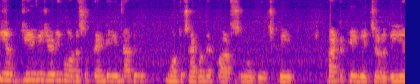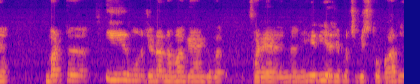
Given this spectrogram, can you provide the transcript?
ਇਹ ਅੱਗੇ ਵੀ ਜਿਹੜੀ ਮੋਟਰ ਸਪ੍ਰਿੰਟਿੰਗ ਇਹਨਾਂ ਦੇ ਮੋਟਰਸਾਈਕਲ ਦੇ ਪਾਰਟਸ ਨੂੰ ਵੇਚ ਕੇ ਕੱਟ ਕੇ ਵੇਚਣ ਦੀ ਹੈ। ਬਟ ਇਹ ਹੁਣ ਜਿਹੜਾ ਨਵਾਂ ਗੈਂਗ ਫੜਿਆ ਇਹਨਾਂ ਨੇ ਇਹਦੀ ਹਜੇ ਪੁੱਛਗਿੱਛ ਤੋਂ ਬਾਅਦ ਹੀ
